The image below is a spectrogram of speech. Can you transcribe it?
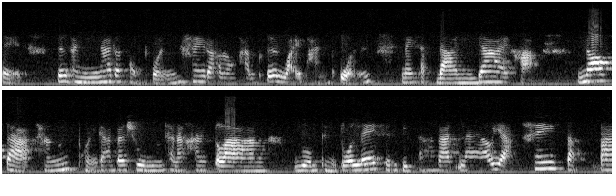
ษตร ซึ่งอันนี้น่าจะส่งผลให้ราคาทองคำเคลื่อนไหวผันผวนในสัปดาห์นี้ได้ค่ะ นอกจากทั้งผลการประชุมธนาคารกลาง รวมถึงตัวเลขเศรษฐกิจสหรัฐแล้ว อยากให้จับตา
